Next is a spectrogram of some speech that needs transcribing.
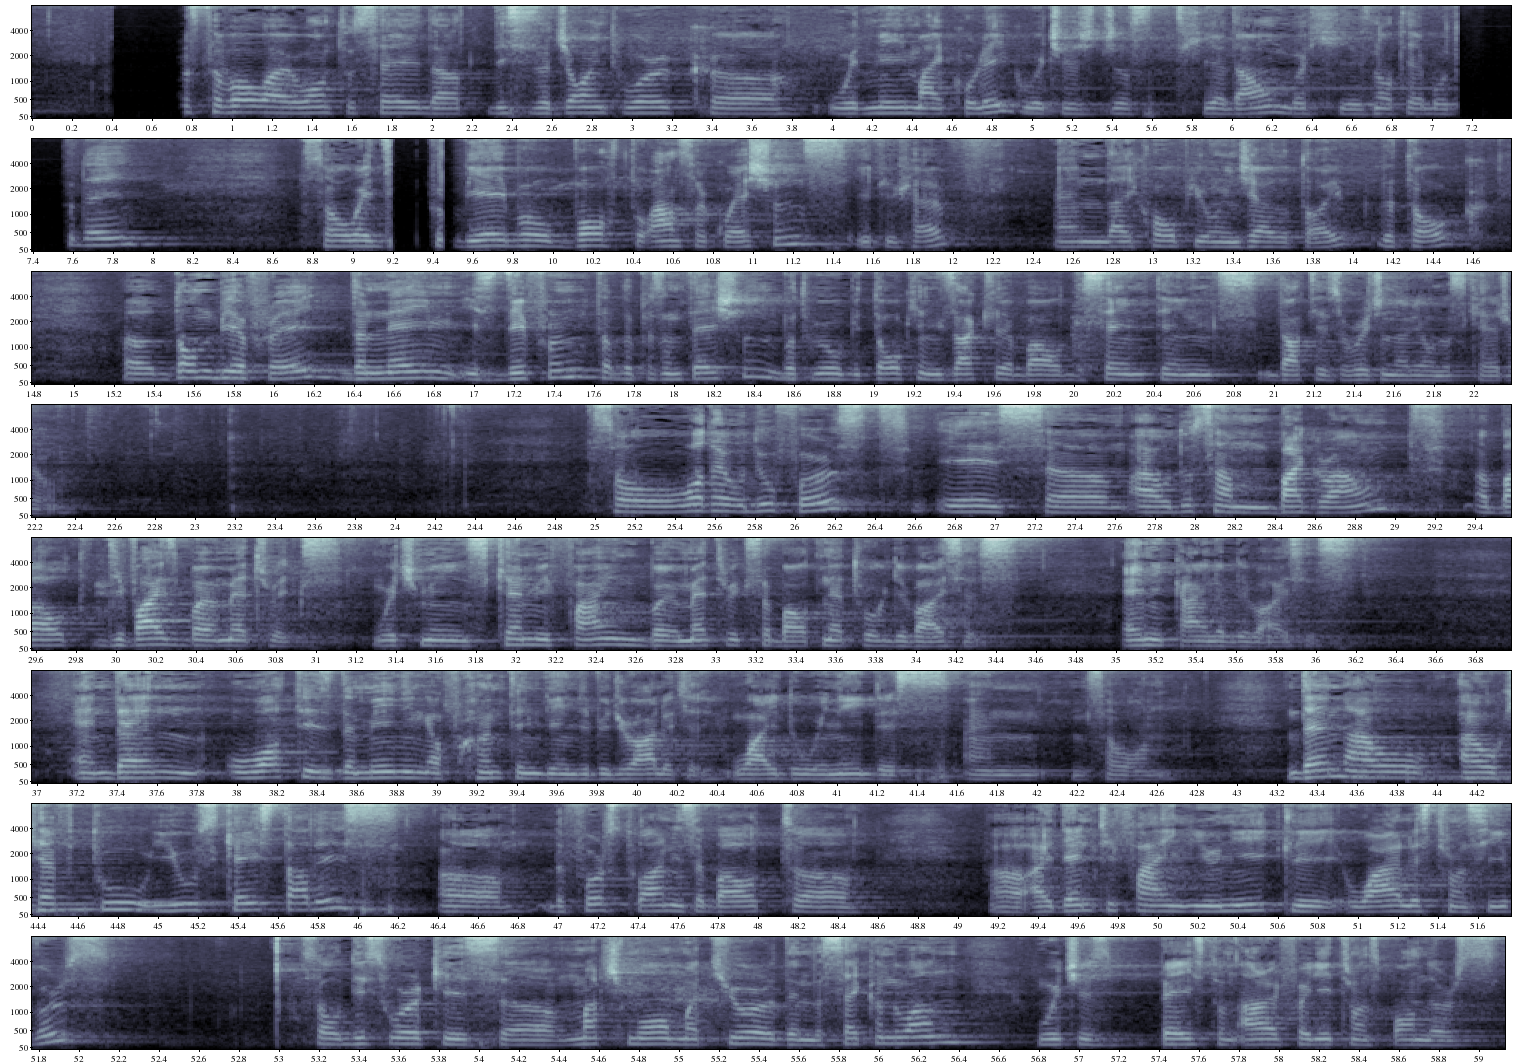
First of all, I want to say that this is a joint work uh, with me my colleague, which is just here down, but he is not able to today. So we will be able both to answer questions if you have, and I hope you enjoy the talk. The talk. Uh, don't be afraid, the name is different of the presentation, but we will be talking exactly about the same things that is originally on the schedule. So what I will do first is um, I will do some background about device biometrics, which means can we find biometrics about network devices, any kind of devices. And then what is the meaning of hunting the individuality? Why do we need this? And, and so on. Then I'll, I'll have two use case studies. Uh, the first one is about uh, uh, identifying uniquely wireless transceivers so this work is uh, much more mature than the second one, which is based on RFID transponders.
